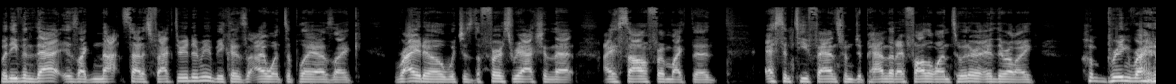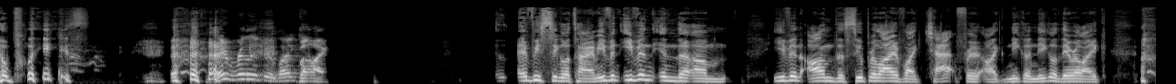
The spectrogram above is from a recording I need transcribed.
But even that is like not satisfactory to me because I went to play as like Raidou, which is the first reaction that I saw from like the SMT fans from Japan that I follow on Twitter. And they were like, bring Raidou, please. They really do like but like every single time, even even in the um even on the super live like chat for like Nico Nico, they were like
